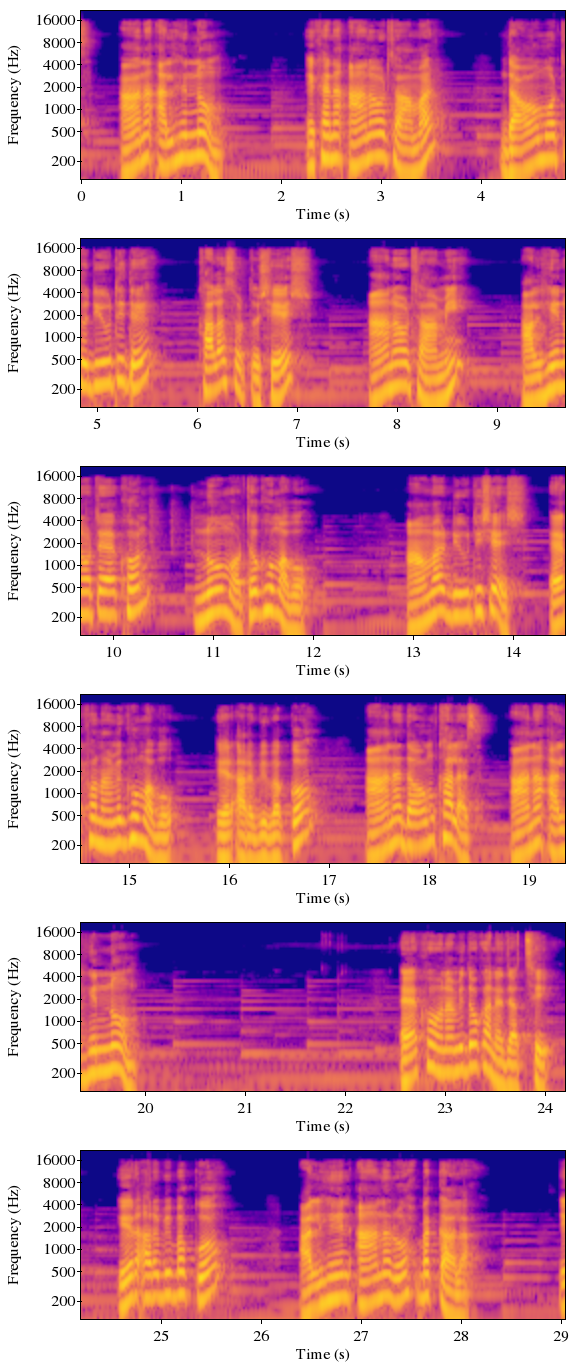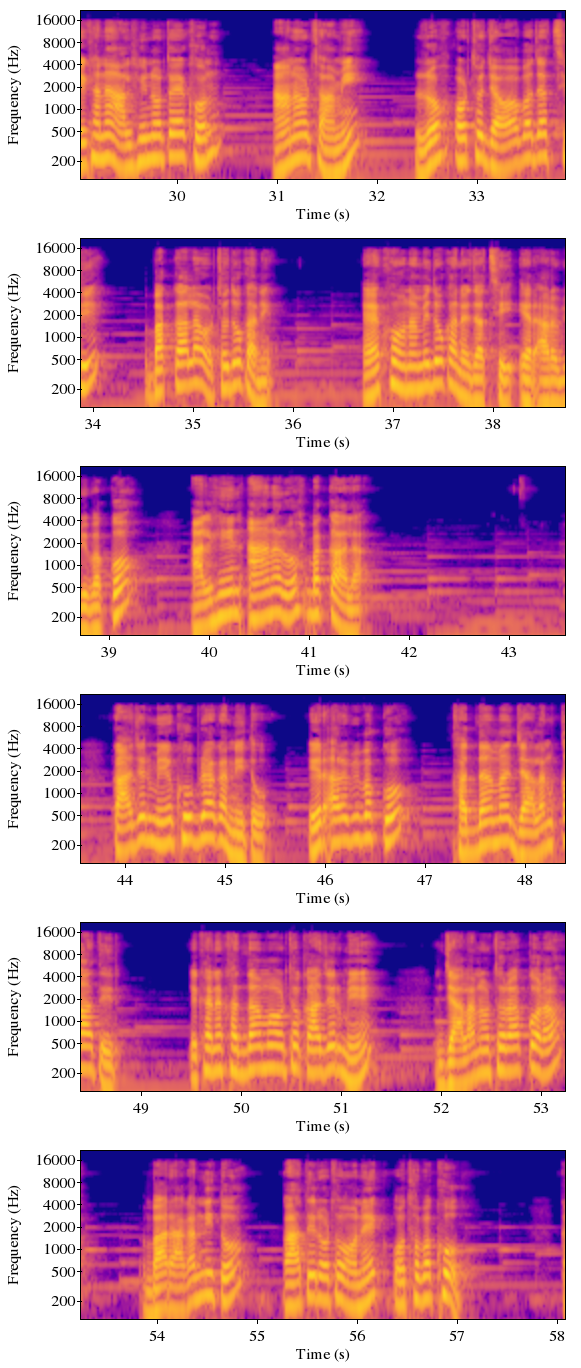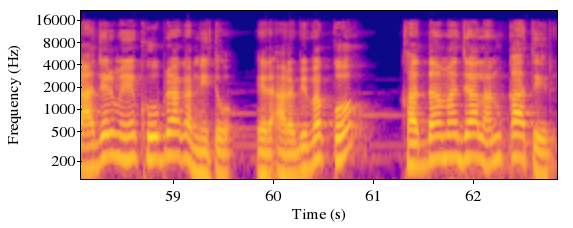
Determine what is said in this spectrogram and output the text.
আনা আলহেন্নুম এখানে আনা অর্থ আমার দাওম অর্থ ডিউটিতে, খালাস অর্থ শেষ, আনা অর্থ আমি, আলহিন অর্থ এখন, নুম অর্থ ঘুমাবো। আমার ডিউটি শেষ, এখন আমি ঘুমাবো। এর আরবি বাক্য, আনা দাওম খালাস, আনা আলহিন নুম। এখন আমি দোকানে যাচ্ছি। এর আরবি বাক্য, আলহিন আনা রোহ বাক্কালা। এখানে আলহিন অর্থ এখন, আনা অর্থ আমি রোহ অর্থ যাওয়া বা যাচ্ছি বাক্কালা অর্থ দোকানে। এখন আমি দোকানে যাচ্ছি, এর আরবি বাক্য, আলহিন আনা রোহ বাক্কালা কাজের মেয়ে খুব রাগান্বিত। এর আরবি বাক্য, খাদ্দামা জালান কাতের। এখানে খাদ্দামা অর্থ কাজের মেয়ে জ্বালান অর্থ রাগ করা, বা রাগান্বিত, কাতের অর্থ অনেক অথবা খুব। কাজের মেয়ে খুব রাগান্বিত, এর আরবি বাক্য খাদ্দামা জালান কাতের।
